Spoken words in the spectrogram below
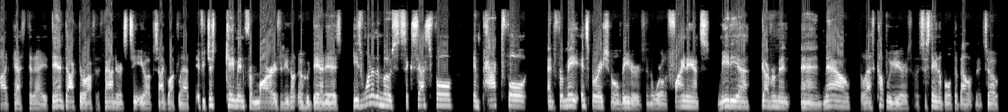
podcast today. Dan Doctoroff, the founder and CEO of Sidewalk Lab. If you just came in from Mars and you don't know who Dan is, he's one of the most successful, impactful, and for me, inspirational leaders in the world of finance, media, government, and now the last couple of years, sustainable development. So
